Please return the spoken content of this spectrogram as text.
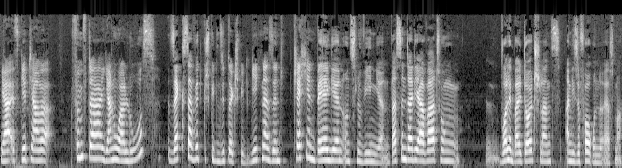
Ja, es geht ja 5. Januar los. Sechster wird gespielt und siebter gespielt. Gegner sind Tschechien, Belgien und Slowenien. Was sind da die Erwartungen Volleyball Deutschlands an diese Vorrunde erstmal?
